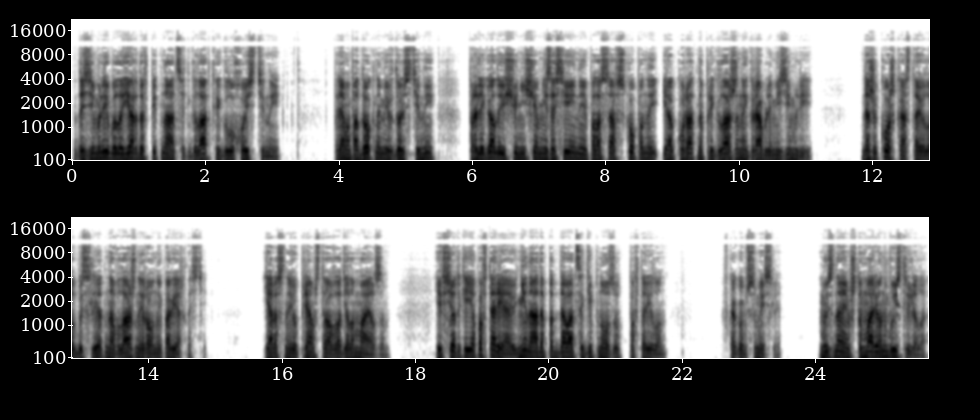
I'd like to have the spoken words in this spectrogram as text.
До земли было ярдов пятнадцать гладкой глухой стены. Прямо под окнами вдоль стены пролегала еще ничем не засеянная полоса вскопанной и аккуратно приглаженной граблями земли. Даже кошка оставила бы след на влажной ровной поверхности. Яростное упрямство овладело Майлзом. «И все-таки я повторяю, не надо поддаваться гипнозу», — повторил он. В каком смысле? Мы знаем, что Марион выстрелила,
